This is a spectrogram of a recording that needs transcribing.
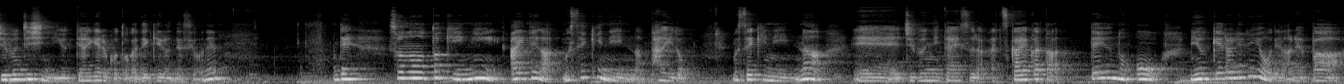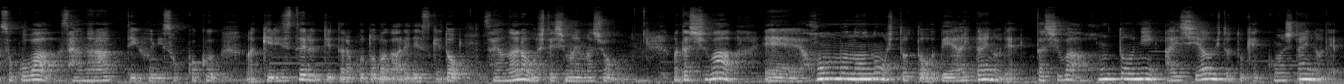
自分自身に言ってあげることができるんですよね。でその時に相手が無責任な態度無責任な、えー、自分に対する扱い方っていうのを見受けられるようであればそこはさよならっていうふうに即刻、まあ、切り捨てるって言ったら言葉があれですけどさよならをしてしまいましょう。私は、えー、本物の人と出会いたいので私は本当に愛し合う人と結婚したいので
